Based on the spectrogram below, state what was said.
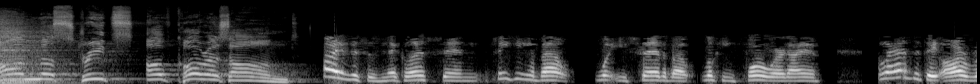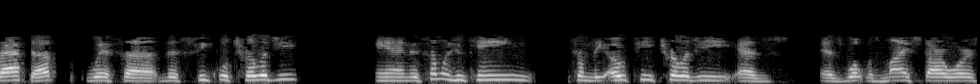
On the streets of Coruscant. Hi, this is Nicholas, and thinking about what you said about looking forward, I am glad that they are wrapped up with uh, the sequel trilogy. And as someone who came from the OT trilogy as as what was my Star Wars,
